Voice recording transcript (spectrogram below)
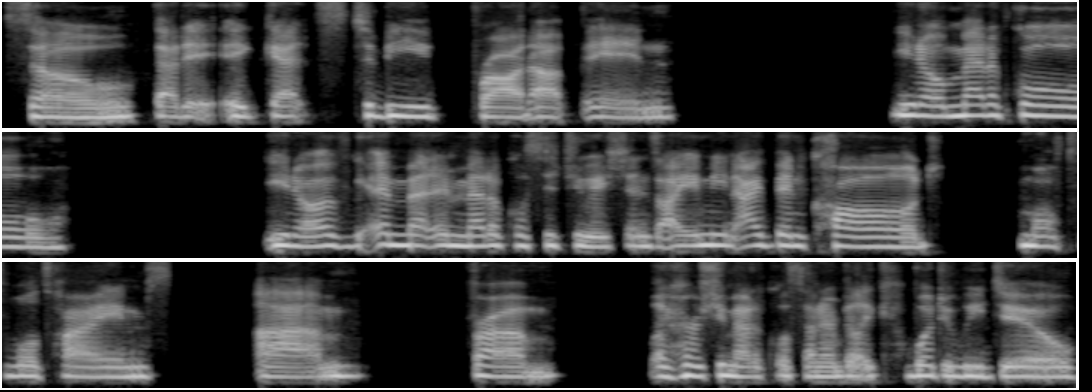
so that it, it gets to be brought up in, you know, medical, you know, in, in medical situations. I mean, I've been called multiple times um, from like Hershey Medical Center and be like, what do we do?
